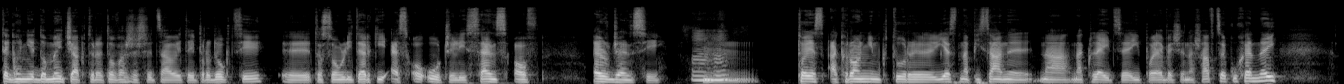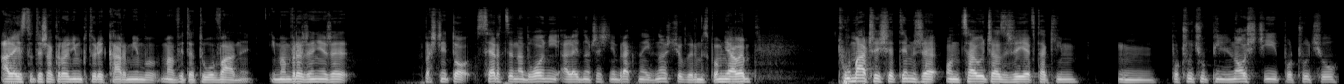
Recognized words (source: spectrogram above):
tego niedomycia, które towarzyszy całej tej produkcji. Yy, to są literki SOU, czyli Sense of Urgency. Mhm. Yy, to jest akronim, który jest napisany na naklejce i pojawia się na szafce kuchennej, ale jest to też akronim, który Karmi ma wytatuowany. I mam wrażenie, że właśnie to serce na dłoni, ale jednocześnie brak naiwności, o którym wspomniałem, tłumaczy się tym, że on cały czas żyje w takim mm, poczuciu pilności, poczuciu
